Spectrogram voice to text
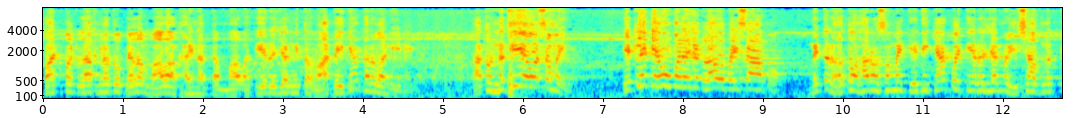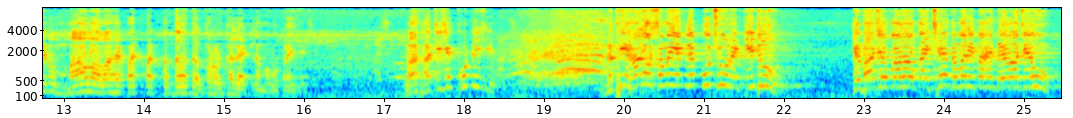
પાંચ પાંચ લાખના તો પેલા માવા ખાઈ નાખતા માવા. તેર હજારની તો વાત ક્યાં કરવાની રહી? આ તો નથી એવો સમય. એટલે કેવું પડે છે લાવો પૈસા આપો. નહીતર હતો હારો સમય, તેથી ક્યાં કોઈ તેર હજાર નો હિસાબ નથી કર્યો. માવા વાહે પાંચ પાંચ દસ દસ કરોડ ખાલી એટલામાં વપરાઈ જાય છે. વાત સાચી છે ખોટી છે? નથી હારો સમય એટલે પૂછ્યું ને કીધું કે ભાજપ વાળાઓ કઈ છે તમારી પાસે? દેવા જેવું?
